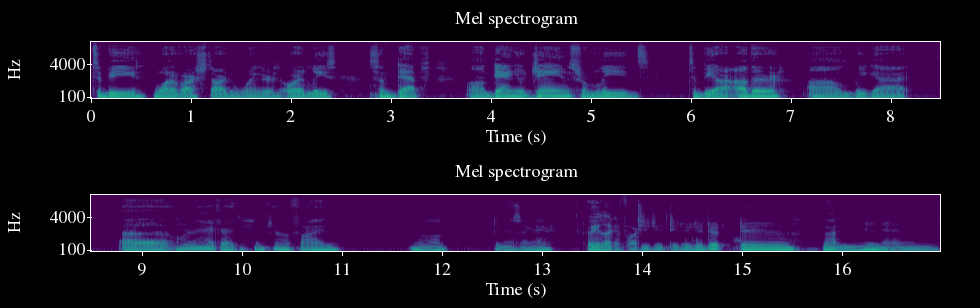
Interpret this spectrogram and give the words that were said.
to be one of our starting wingers, or at least some depth. Um, Daniel James from Leeds to be our other. Um, we got uh, where the heck are I'm trying to find? Hold on, give me a second here. Who are you looking for? Do, do, do, do, do, do. Not Nunez.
